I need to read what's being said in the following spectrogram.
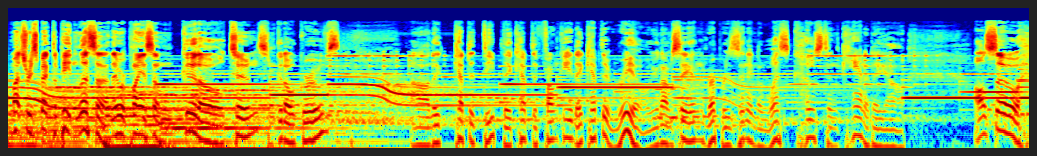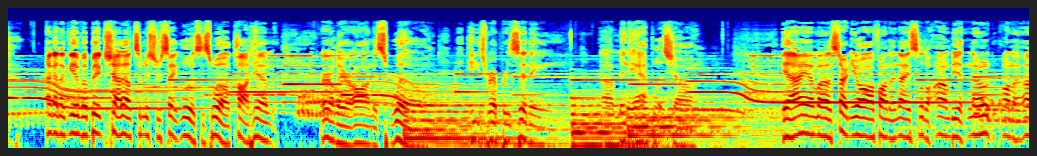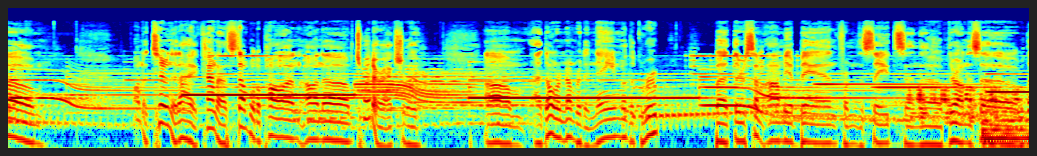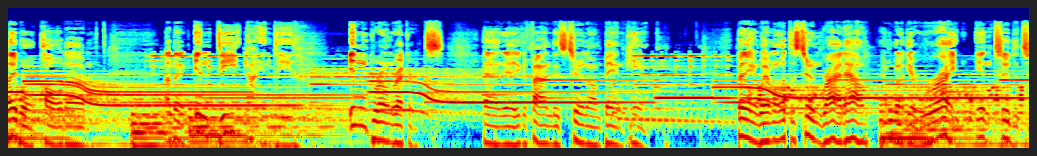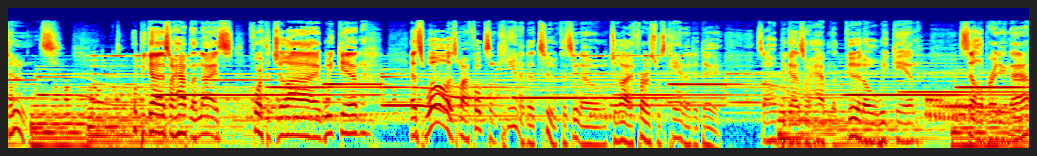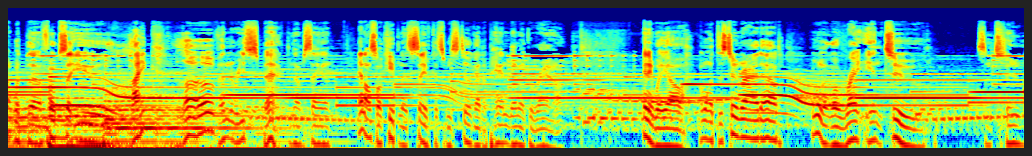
Much respect to Pete and Lissa. They were playing some good old tunes, some good old grooves. Uh, they kept it deep, they kept it funky, they kept it real. You know what I'm saying? Representing the West Coast in Canada, y'all. Also, I gotta give a big shout out to Mr. St. Louis as well. I caught him earlier on as well. He's representing uh, Minneapolis, y'all. Yeah, I am uh, starting you off on a nice little ambient note on a um, on a tune that I kind of stumbled upon on uh, Twitter. Actually, um, I don't remember the name of the group, but there's some ambient band from the states, and uh, they're on this uh, label called um, I think Indeed, not Indeed, Ingrown Records, and yeah, you can find this tune on Bandcamp. But anyway, I'm gonna let this tune ride out, and we're gonna get right into the tunes. Hope you guys are having a nice Fourth of July weekend, as well as my folks in Canada too, because you know July 1st was Canada Day. So I hope you guys are having a good old weekend, celebrating that with the folks that you like, love, and respect. You know what I'm saying? And also keeping it safe because we still got a pandemic around. Anyway, y'all, I'm gonna let this tune ride out. We're gonna go right into some tunes.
